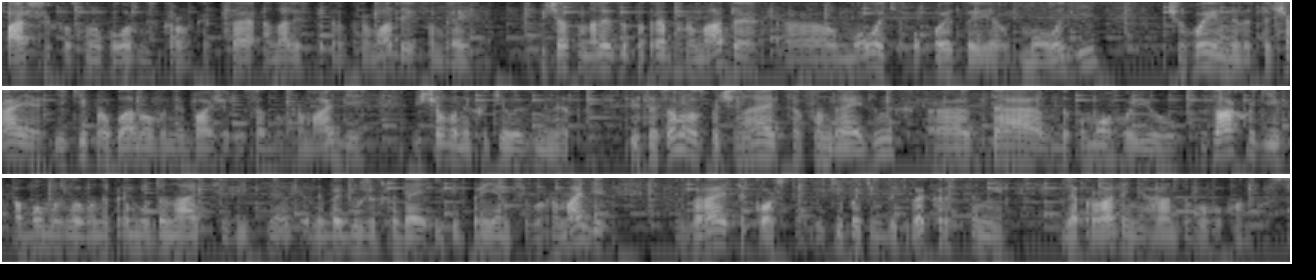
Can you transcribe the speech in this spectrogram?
перших основоположних кроки: це аналіз потреб громади і фандрейзинг. Під час аналізу потреб громади е, молодь опитує в молоді, чого їм не вистачає, які проблеми вони бачать у себе в громаді і що вони хотіли змінити. Після цього розпочинається фандрейзинг, е, де з допомогою заходів або, можливо, напряму донацій від небайдужих людей і підприємців у громаді збираються кошти, які потім будуть використані для проведення грантового конкурсу.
